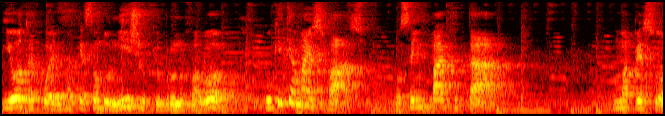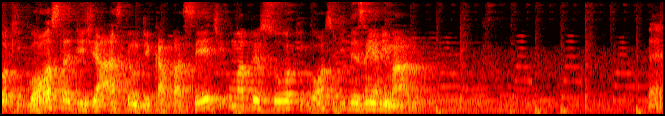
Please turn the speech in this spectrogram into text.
e outra coisa, essa questão do nicho que o Bruno falou, o que, que é mais fácil? Você impactar uma pessoa que gosta de Jaspion, de capacete, uma pessoa que gosta de desenho animado. É,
